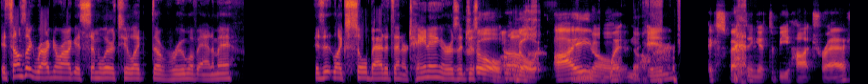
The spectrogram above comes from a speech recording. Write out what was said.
it sounds like Ragnarok is similar to like the room of anime. Is it like so bad it's entertaining, or is it just no, Ugh. no. I No, went no. in expecting it to be hot trash,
